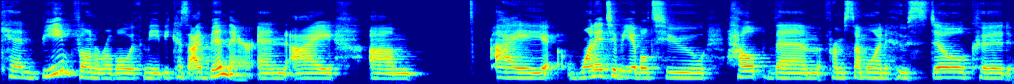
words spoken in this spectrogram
can be vulnerable with me because I've been there and I um, I wanted to be able to help them from someone who still could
